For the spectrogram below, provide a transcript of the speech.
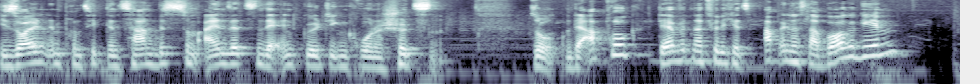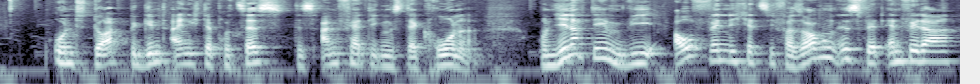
die sollen im Prinzip den Zahn bis zum Einsetzen der endgültigen Krone schützen. So, und der Abdruck, der wird natürlich jetzt ab in das Labor gegeben. Und dort beginnt eigentlich der Prozess des Anfertigens der Krone. Und je nachdem, wie aufwendig jetzt die Versorgung ist, wird entweder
